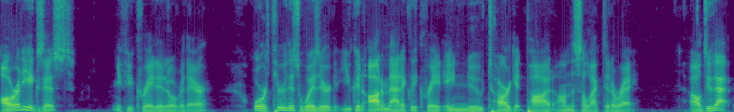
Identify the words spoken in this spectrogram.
already exist if you created it over there, or through this wizard, you can automatically create a new target pod on the selected array. I'll do that.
